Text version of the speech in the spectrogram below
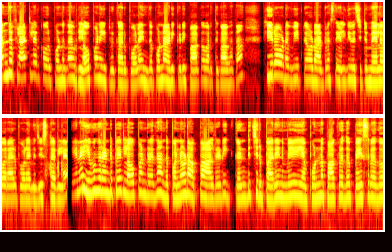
அந்த ஃப்ளாட்டில் இருக்க ஒரு பொண்ணு தான் இவர் லவ் பண்ணிட்டு இருக்காரு போல். இந்த பொண்ணை அடிக்கடி பார்க்க வரதுக்காக தான் ஹீரோவோட வீட்டோட அட்ரஸ் எழுதி வச்சுட்டு மேலே வராரு போல ரிஜிஸ்டரில் ஏன்னா இவங்க ரெண்டு பேர் லவ் பண்ணுறது அந்த பொண்ணோட அப்பா ஆல்ரெடி கண்டிச்சிருப்பாரு. இனிமேல் என் பொண்ணை பார்க்குறதோ பேசுகிறதோ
